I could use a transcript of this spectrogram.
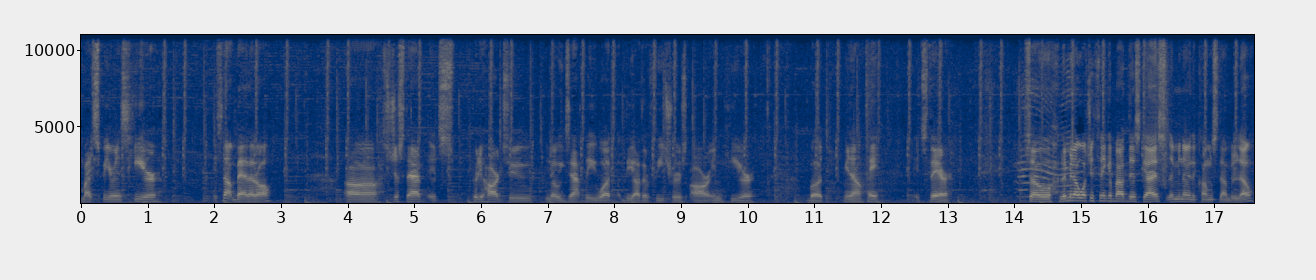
my experience here it's not bad at all. Uh, it's just that it's pretty hard to know exactly what the other features are in here. But you know hey it's there so let me know what you think about this guys. Let me know in the comments down below.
